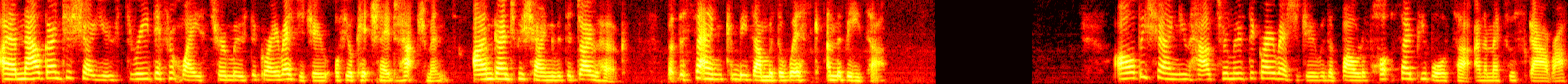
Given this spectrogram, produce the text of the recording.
I am now going to show you three different ways to remove the grey residue of your KitchenAid attachments. I am going to be showing you with the dough hook, but the same can be done with the whisk and the beater. I'll be showing you how to remove the grey residue with a bowl of hot soapy water and a metal scourer.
